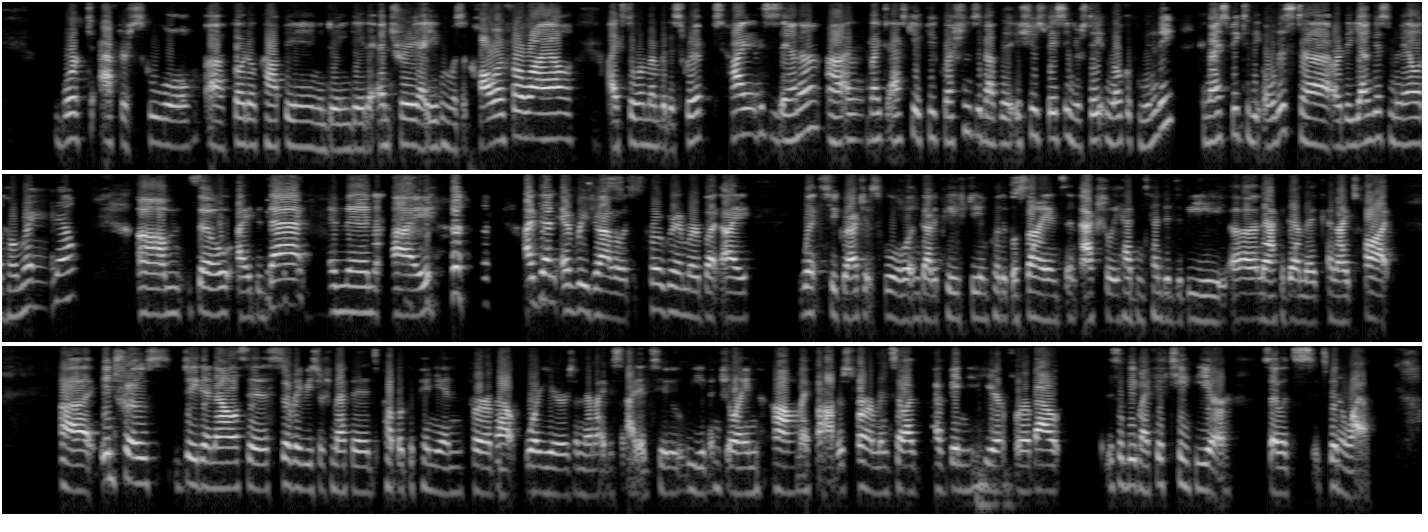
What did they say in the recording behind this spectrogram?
worked after school uh, photocopying and doing data entry. I even was a caller for a while. I still remember the script. Hi, this is Anna. Uh, I'd like to ask you a few questions about the issues facing your state and local community. Can I speak to the oldest uh, or the youngest male at home right now? Um, so I did that, and then I I've done every job. I was a programmer, but I went to graduate school and got a PhD in political science, and actually had intended to be uh, an academic. And I taught uh, intros, data analysis, survey research methods, public opinion for about four years, and then I decided to leave and join um, my father's firm. And so I've, I've been here for about this will be my 15th year, so it's it's been a while.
